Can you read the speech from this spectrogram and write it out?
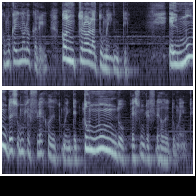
como que él no lo cree. Controla tu mente. El mundo es un reflejo de tu mente. Tu mundo es un reflejo de tu mente.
